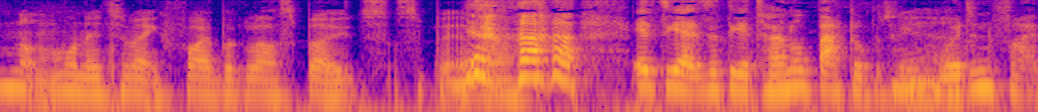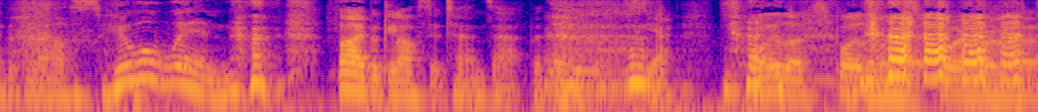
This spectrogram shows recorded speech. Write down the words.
Not wanting to make fiberglass boats. That's a bit of a... it's yeah, it's the eternal battle between Yeah. wood and fiberglass. Who will win? fiberglass, it turns out. But there we go. Yeah. spoiler, spoiler. Spoiler.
